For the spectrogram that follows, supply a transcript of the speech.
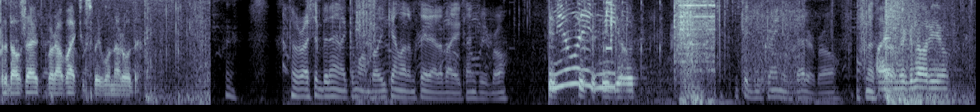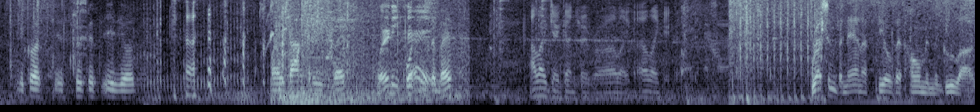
продолжают воровать у своего народа? Russian banana, come on, bro. You can't let him say that about your country, bro. Stupid idiot. You said Ukraine is better, bro. It's messed I am up. ignore you because you stupid idiot. My country is best. What did he What is the say? best? I like your country, bro. I like I like your country. Russian Banana feels at home in the gulag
